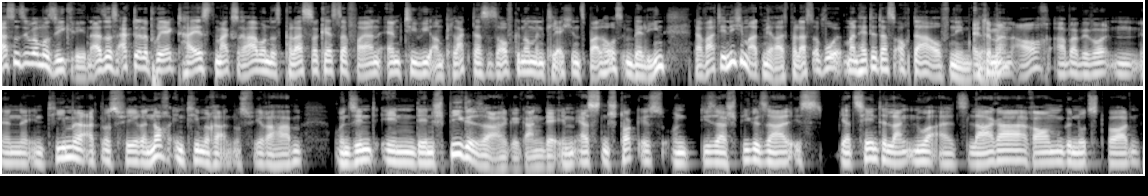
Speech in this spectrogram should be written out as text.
Lass uns über Musik reden. Also das aktuelle Projekt heißt Max Rabe und das Palastorchester feiern MTV Unplugged. Das ist aufgenommen in Klärchens Ballhaus in Berlin. Da wart ihr nicht im Admiralspalast, obwohl man hätte das auch da aufnehmen können. Hätte man ne? auch, aber wir wollten eine intime Atmosphäre, noch intimere Atmosphäre haben und sind in den Spiegelsaal gegangen, der im ersten Stock ist. Und dieser Spiegelsaal ist jahrzehntelang nur als Lagerraum genutzt worden.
